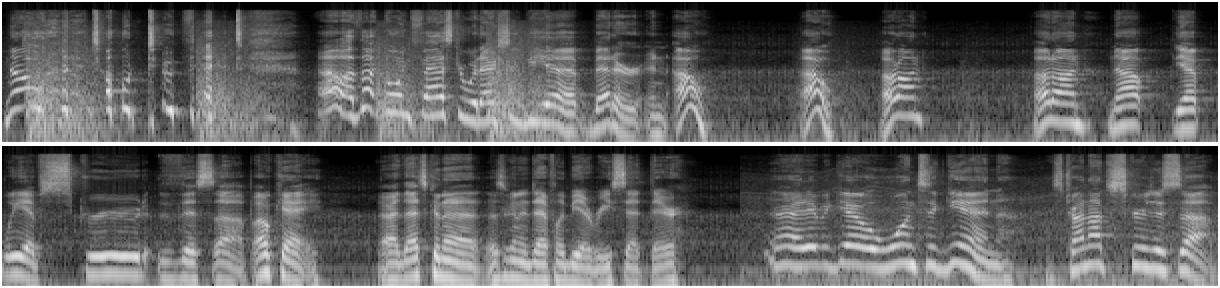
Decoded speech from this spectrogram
No! Don't do that! Oh, I thought going faster would actually be uh, better. And oh, oh, hold on, hold on. Nope. Yep, we have screwed this up. Okay. All right, that's gonna that's gonna definitely be a reset there. All right, here we go. Once again, let's try not to screw this up.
